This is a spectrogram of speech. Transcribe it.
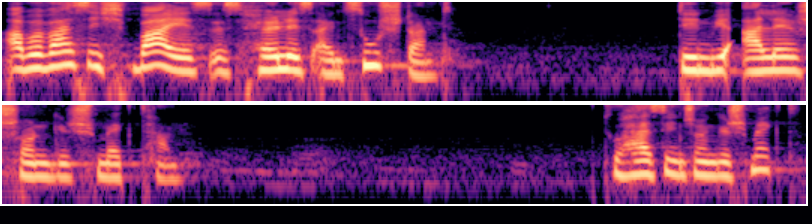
Aber was ich weiß, ist, Hölle ist ein Zustand, den wir alle schon geschmeckt haben. Du hast ihn schon geschmeckt.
